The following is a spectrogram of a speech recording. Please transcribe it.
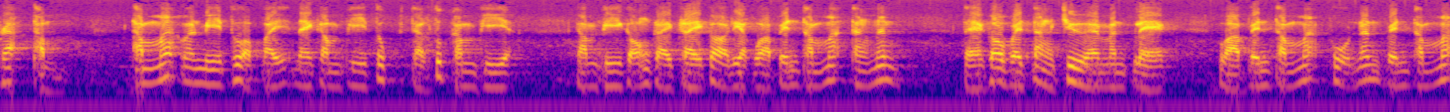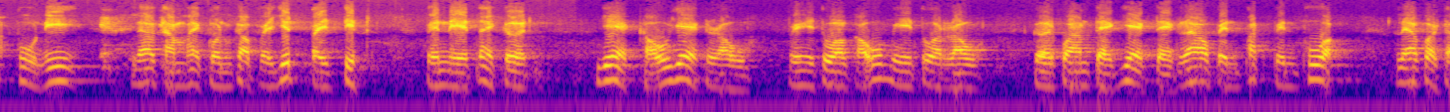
พระธรรม ธรรมะมันมีทั่วไปในคำพีทุกจากทุกคำพีคำพีของใครๆก็เรียกว่าเป็นธรรมะทั้งนั้น แต่ก็ไปตั้งชื่อให้มันแปลกว่าเป็นธรรมะผู้นั้นเป็นธรรมะผู้นี้ แล้วทำให้คนก็ไปยึดไปติด เป็นเหตุให้เกิด แยกเขาแยกเรามีตัวเขามีตัวเรา เกิดความแตกแยกแตกเล่าเป็นพักเป็นพวก แล้วก็ท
